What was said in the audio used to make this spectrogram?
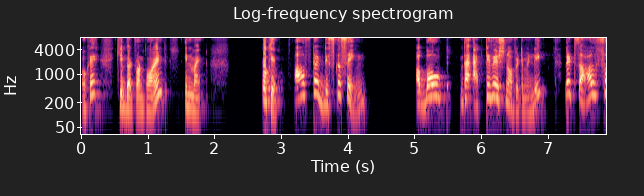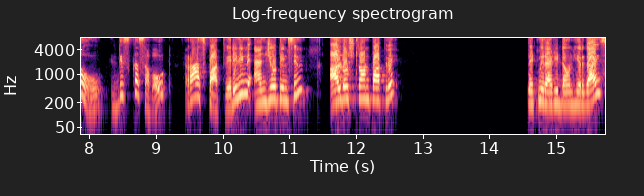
Okay keep that one point in mind. Okay after discussing about the activation of vitamin d let's also discuss about ras pathway renin angiotensin aldosterone pathway let me write it down here guys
